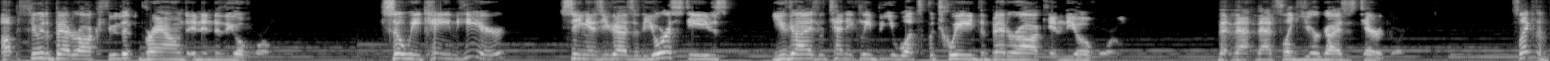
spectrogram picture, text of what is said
up through the bedrock, through the ground, and into the overworld. So we came here, seeing as you guys are the Ore Steves, you guys would technically be what's between the bedrock and the overworld. That that that's like your guys' territory. It's like the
